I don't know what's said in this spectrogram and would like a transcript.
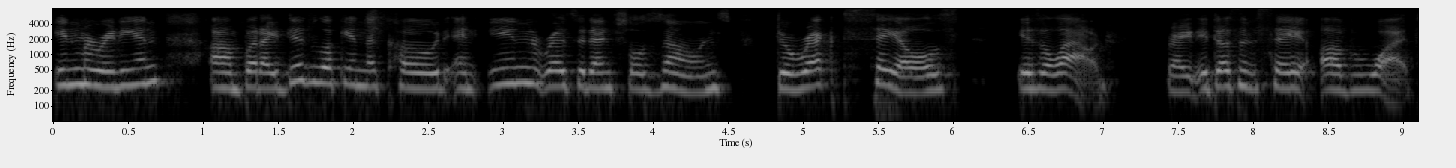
in Meridian, um, but I did look in the code and in residential zones, direct sales is allowed, right? It doesn't say of what.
